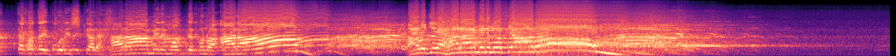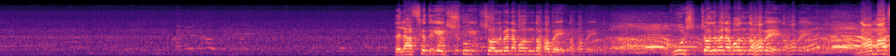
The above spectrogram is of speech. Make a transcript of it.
একটা কথাই পরিষ্কার, হারামের মধ্যে কোনো আরাম, আরও যদি হারামের মধ্যে আরাম। তাহলে আজকে থেকে সুদ চলবে না, বন্ধ হবে। ঘুষ চলবে না, বন্ধ হবে। নামাজ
